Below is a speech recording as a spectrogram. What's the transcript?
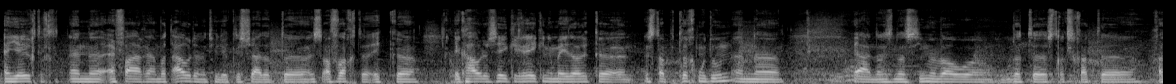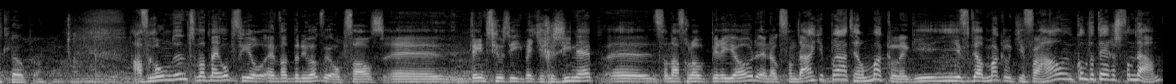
en jeugdig en ervaren en wat ouder natuurlijk. Dus ja, dat is afwachten. Ik, ik hou er zeker rekening mee dat ik een stapje terug moet doen. En ja, dan, dan zien we wel hoe dat straks gaat, gaat lopen. Afrondend, wat mij opviel en wat me nu ook weer opvalt... eh, de interviews die ik met je gezien heb eh, van de afgelopen periode... en ook vandaag, je praat heel makkelijk. Je, vertelt makkelijk je verhaal. Komt dat ergens vandaan?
